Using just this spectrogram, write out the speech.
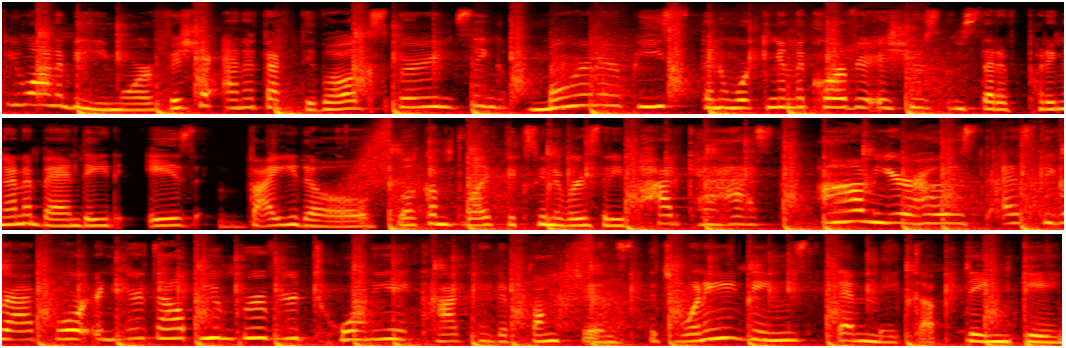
If you want to be more efficient and effective while experiencing more inner peace, then working in the core of your issues instead of putting on a band aid is vital. Welcome to Life Pix University podcast. I'm your host, Esty Rapport, and here to help you improve your 28 cognitive functions, the 28 things that make up thinking.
